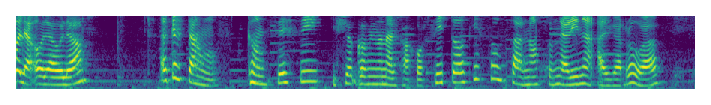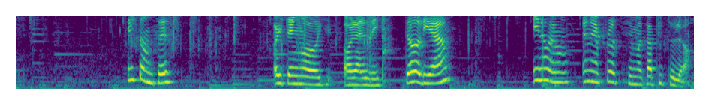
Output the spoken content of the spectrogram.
Hola, hola, hola. Acá estamos con Ceci y yo comiendo un alfajorcito que son sanos, son de harina algarroba. Entonces, hoy tengo oral de historia y nos vemos en el próximo capítulo.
